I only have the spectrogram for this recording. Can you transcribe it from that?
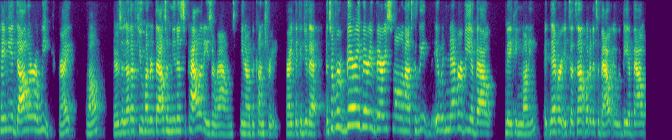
Pay me a dollar a week, right? Well, there's another few hundred thousand municipalities around, you know, the country, right? They could do that. And so for very, very, very small amounts, because it would never be about making money. It never, it's, that's not what it's about. It would be about,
